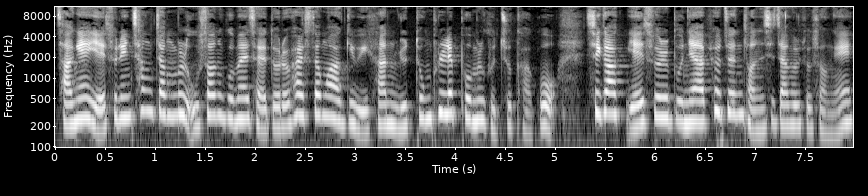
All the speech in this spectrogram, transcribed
장애 예술인 창작물 우선 구매 제도를 활성화하기 위한 유통 플랫폼을 구축하고 시각 예술 분야 표준 전시장을 조성해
